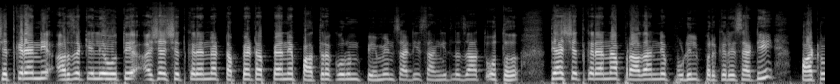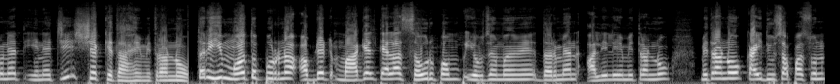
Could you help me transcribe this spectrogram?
शेतकऱ्यांनी अर्ज केले होते अशा शेतकऱ्यांना टप्प्याटप्प्याने पात्र करून पेमेंटसाठी सांगितलं जात होतं. त्या शेतकऱ्यांना प्राधान्य पुढील प्रक्रियेसाठी पाठवण्यात येण्याची शक्यता आहे मित्रांनो. तर ही महत्त्वपूर्ण अपडेट मागेल त्याला सौर पंप योजने दरम्यान आलेली आहे मित्रांनो. मित्रांनो काही दिवसापासून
